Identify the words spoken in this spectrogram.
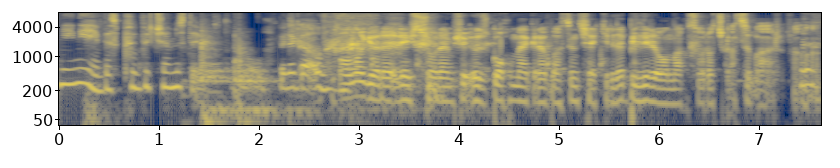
niyə niyə? Bəs büdcəmiz də yoxdur. Belə qaldı. Ona görə rejissor həmişə öz qohum əqrəbasını çəkir də, bilir onun axsoroçqası var falan.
